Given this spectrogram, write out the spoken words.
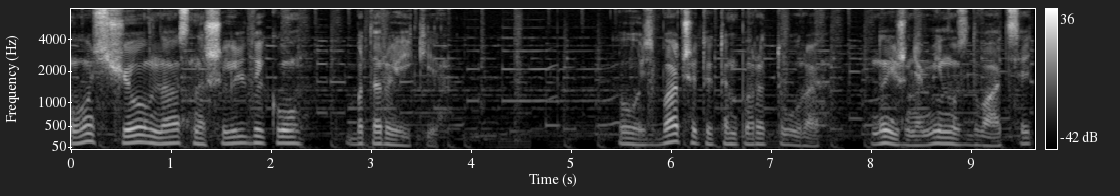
Ось що в нас на шильдику батарейки. Ось бачите температура. Нижня мінус 20.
